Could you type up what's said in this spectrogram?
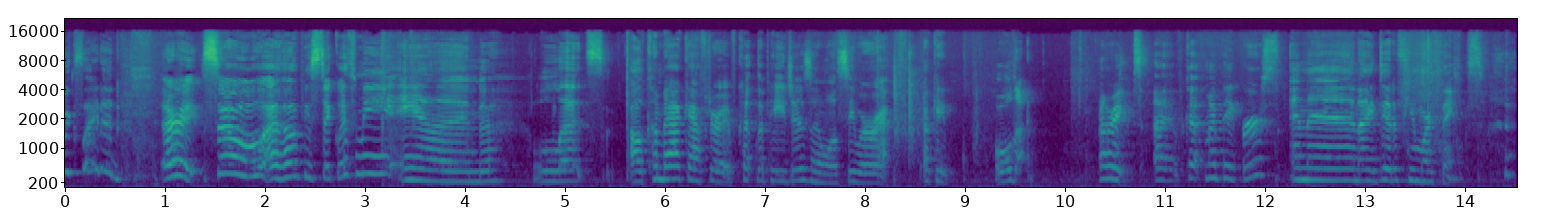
excited. All right, so I hope you stick with me and let's, I'll come back after I've cut the pages and we'll see where we're at. Okay, hold on. All right, I've cut my papers and then I did a few more things.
